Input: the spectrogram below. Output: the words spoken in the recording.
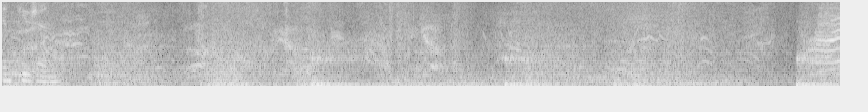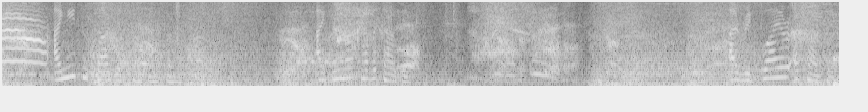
Infusion. I need to target something first. I do not have a target. I require a target.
